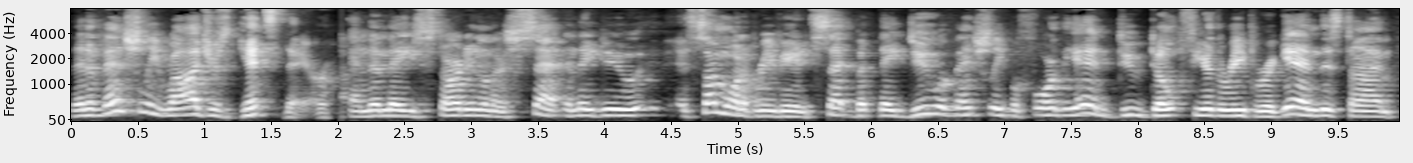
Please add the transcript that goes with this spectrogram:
Then eventually Rogers gets there, and then they start in on their set, and they do a somewhat abbreviated set, but they do eventually, before the end, do Don't Fear the Reaper again, this time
